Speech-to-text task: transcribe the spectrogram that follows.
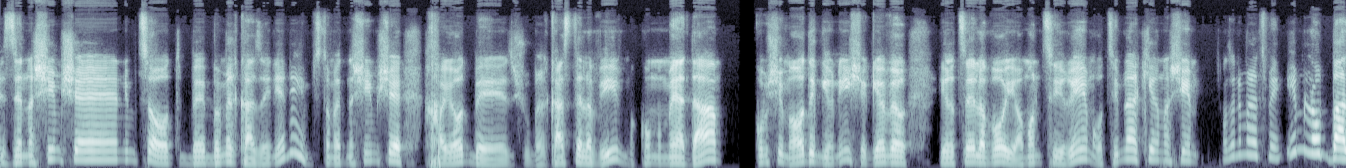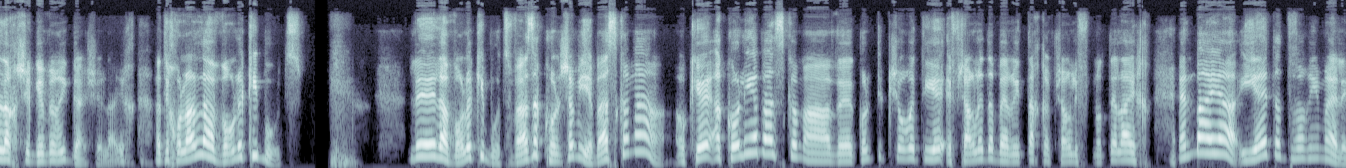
זה נשים שנמצאות במרכז העניינים, זאת אומרת נשים שחיות באיזשהו מרכז תל אביב, מקום הומי אדם, מקום שמאוד הגיוני שגבר ירצה לבוא, המון צעירים, רוצים להכיר נשים, אז אני אומר לעצמי, אם לא בא לך שגבר ייגש אלייך, את יכולה לעבור לקיבוץ. לעבור לקיבוץ, ואז הכל שם יהיה בהסכמה, אוקיי? הכל יהיה בהסכמה, וכל תקשורת יהיה, אפשר לדבר איתך, אפשר לפנות אלייך, אין בעיה, יהיה את הדברים האלה.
